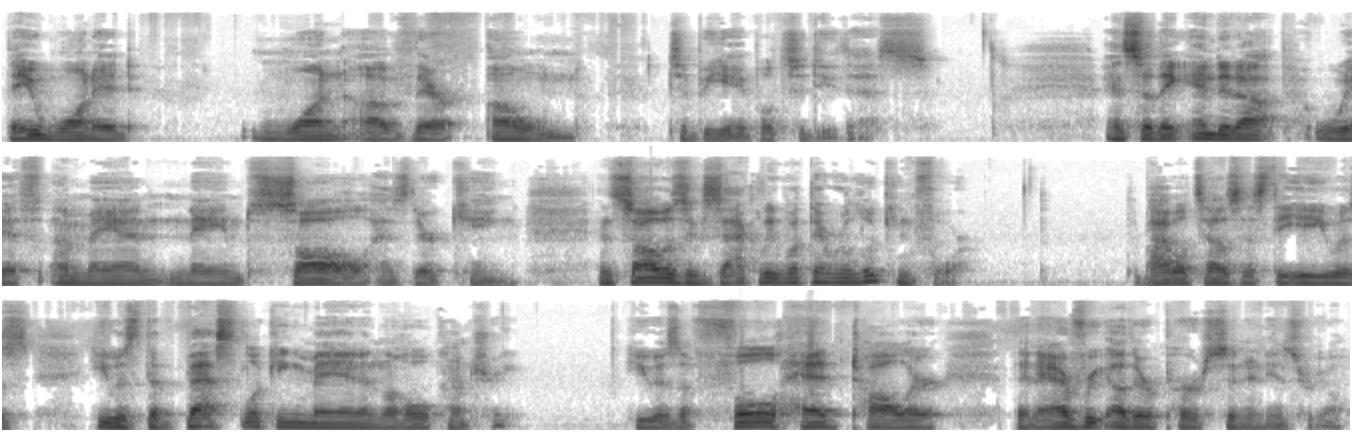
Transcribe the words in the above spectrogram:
They wanted one of their own to be able to do this. And so they ended up with a man named Saul as their king. And Saul was exactly what they were looking for. The Bible tells us that he was he was the best looking man in the whole country. He was a full head taller than every other person in Israel.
